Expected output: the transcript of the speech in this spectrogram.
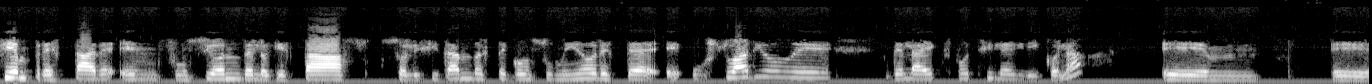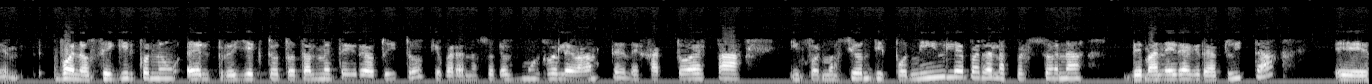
siempre estar en función de lo que está solicitando este consumidor, este eh, usuario de, de, la Expo Chile Agrícola. Em, eh, bueno, seguir con el proyecto totalmente gratuito, que para nosotros es muy relevante, dejar toda esta información disponible para las personas de manera gratuita, eh,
